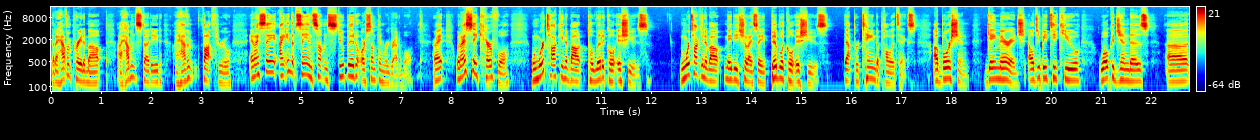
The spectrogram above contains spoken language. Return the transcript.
that I haven't prayed about, I haven't studied, I haven't thought through, and I say I end up saying something stupid or something regrettable, right? When I say careful, when we're talking about political issues, when we're talking about maybe, should I say, biblical issues that pertain to politics, abortion, gay marriage, LGBTQ, woke agendas, uh,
